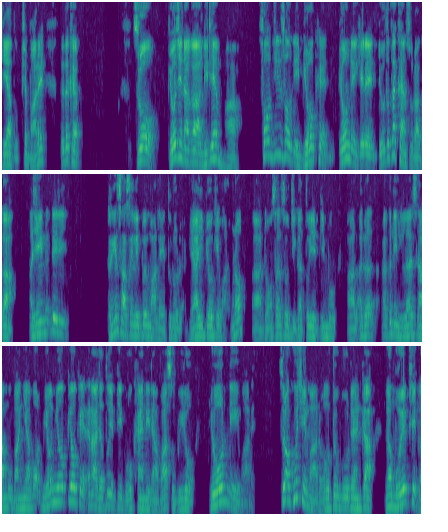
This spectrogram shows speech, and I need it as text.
ခဲ့ရသူဖြစ်ပါတယ်တသက်ခ ဆိုတော့ပြောချင်တာကဒီထဲမှာစောကြီးစောကြီးပြောခဲ့ပြောနေခဲ့တဲ့လူတသက်ခံဆိုတာကအရင်ဒီသတင်းစာဆင်းလေးပွဲမှာလည်းသူတို့အများကြီးပြောခဲ့ပါတယ်မနော်အာဒေါန်ဆန်းစုကြည်ကသူ့ရဲ့ပြည်မှုအာအကတိလက်စားမှုဘာညာပေါ့မျိုးမျိုးပြောခဲ့အဲ့ဒါကြောင့်သူ့ရဲ့ပြည်ကိုခံနေတာပါဆိုပြီးတော့ပြောနေပါတယ်ဆိုတော့အခုချိန်မှာတော့သူကိုတန်ကငမွေးဖြစ်က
